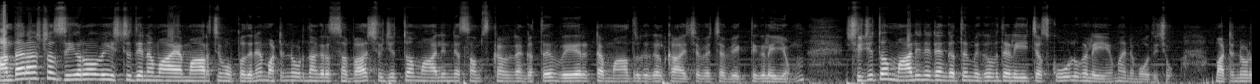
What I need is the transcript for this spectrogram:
അന്താരാഷ്ട്ര സീറോ വേസ്റ്റ് ദിനമായ മാർച്ച് മുപ്പതിന് മട്ടന്നൂർ നഗരസഭ ശുചിത്വ മാലിന്യ സംസ്കരണ രംഗത്ത് വേറിട്ട മാതൃകകൾ കാഴ്ചവെച്ച വ്യക്തികളെയും ശുചിത്വ മാലിന്യ രംഗത്ത് മികവ് തെളിയിച്ച സ്കൂളുകളെയും അനുമോദിച്ചു. മട്ടന്നൂർ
